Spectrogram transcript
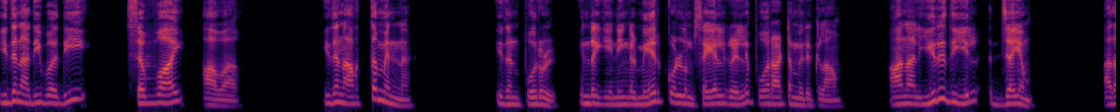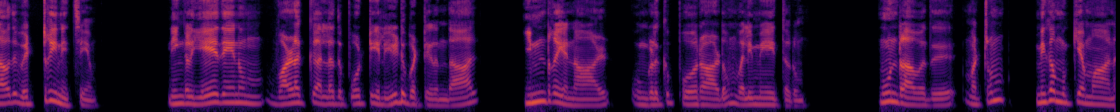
இதன் அதிபதி செவ்வாய் ஆவார். இதன் அர்த்தம் என்ன? இதன் பொருள் இன்றைக்கு நீங்கள் மேற்கொள்ளும் செயல்களில் போராட்டம் இருக்கலாம். ஆனால் இறுதியில் ஜெயம். அதாவது வெற்றி நிச்சயம். நீங்கள் ஏதேனும் வழக்கு அல்லது போட்டியில் ஈடுபட்டிருந்தால் இன்றைய நாள் உங்களுக்கு போராடும் வலிமையை தரும். மூன்றாவது மற்றும் மிக முக்கியமான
